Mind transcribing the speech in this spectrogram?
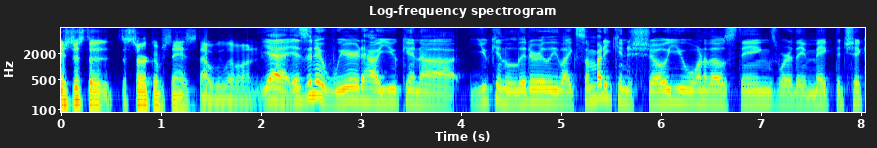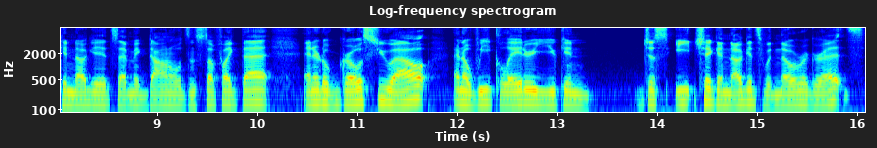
it's just the the circumstances that we live on. Yeah, isn't it weird how you can uh you can literally like somebody can show you one of those things where they make the chicken nuggets at McDonald's and stuff like that and it'll gross you out and a week later you can just eat chicken nuggets with no regrets.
